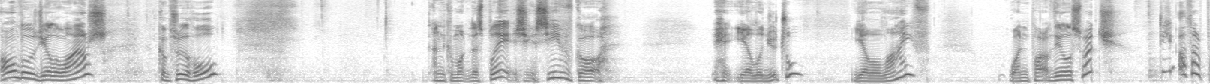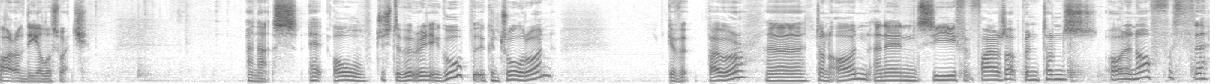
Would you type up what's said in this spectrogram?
all those yellow wires come through the hole and come onto this plate. As you can see, we've got yellow neutral, yellow live, one part of the yellow switch, the other part of the yellow switch. And that's it all just about ready to go. Put the controller on, give it power, uh, turn it on, and then see if it fires up and turns on and off with the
